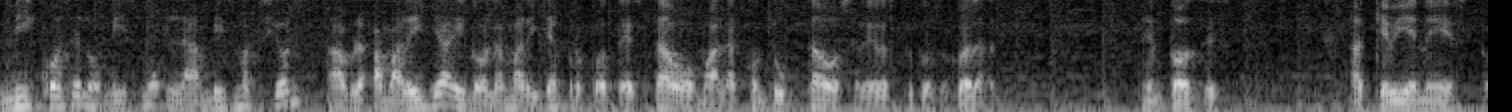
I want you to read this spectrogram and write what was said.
Nico hace lo mismo, la misma acción, amarilla y doble amarilla por protesta o mala conducta o ser irrespetuoso con el árbitro. Entonces, ¿a qué viene esto?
